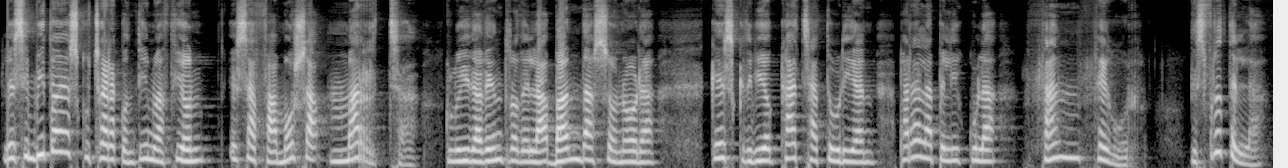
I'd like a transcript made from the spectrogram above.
Les invito a escuchar a continuación esa famosa marcha incluida dentro de la banda sonora que escribió Kachaturian para la película Zanzegur. Disfrútenla.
